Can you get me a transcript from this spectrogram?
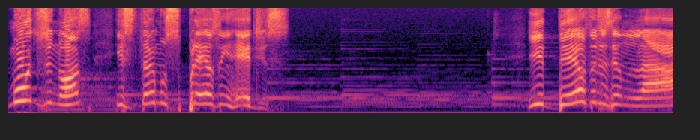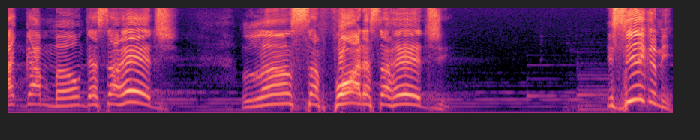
Muitos de nós estamos presos em redes. E Deus está dizendo: larga a mão dessa rede, lança fora essa rede, e siga-me.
